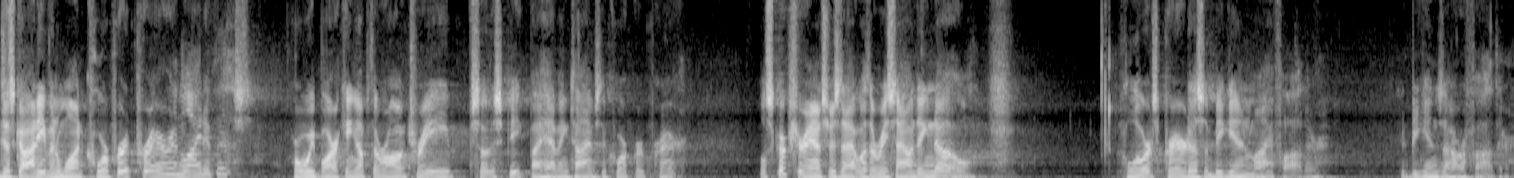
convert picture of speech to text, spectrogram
does God even want corporate prayer in light of this? Are we barking up the wrong tree, so to speak, by having times of corporate prayer? Well, Scripture answers that with a resounding no. The Lord's Prayer doesn't begin my Father, it begins our Father.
